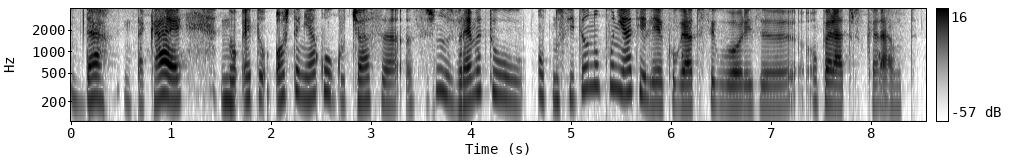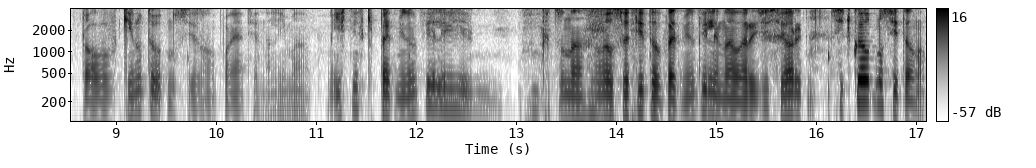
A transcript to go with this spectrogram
Да, така е. Но ето, още няколко часа. Всъщност времето относително понятие ли е, когато се говори за операторска работа? То в киното е относително понятие, нали? Има истински 5 минути или като на, осветител 5 минути или на режисьор. Всичко е относително.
